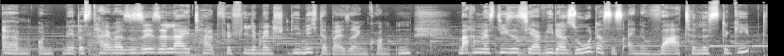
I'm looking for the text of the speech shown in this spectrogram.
ähm, und mir das teilweise sehr, sehr leid tat für viele Menschen, die nicht dabei sein konnten, machen wir es dieses Jahr wieder so, dass es eine Warteliste gibt.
